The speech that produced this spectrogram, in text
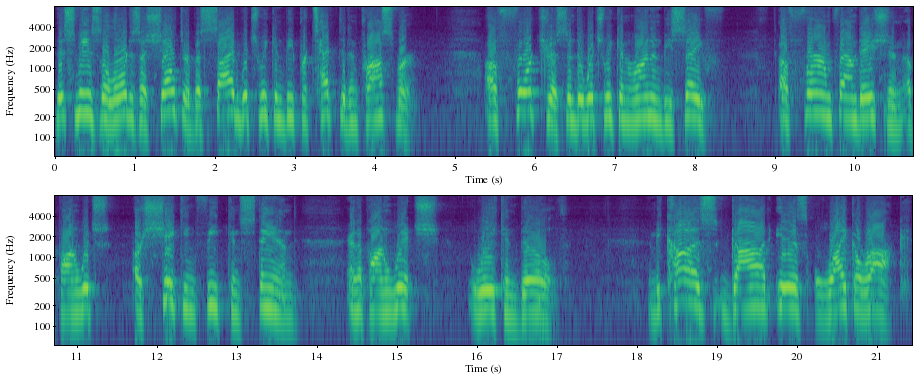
This means the Lord is a shelter beside which we can be protected and prosper, a fortress into which we can run and be safe, a firm foundation upon which our shaking feet can stand and upon which we can build. And because God is like a rock,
